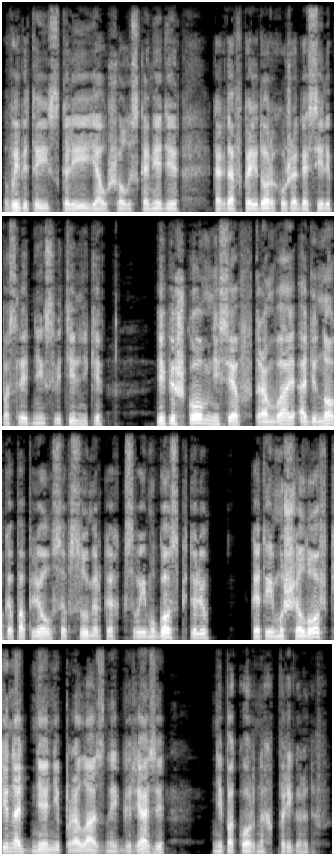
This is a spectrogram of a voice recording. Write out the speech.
Выбитый из колеи, я ушел из комедии, когда в коридорах уже гасили последние светильники, и пешком, не сев в трамвай, одиноко поплелся в сумерках к своему госпиталю, к этой мышеловке на дне непролазной грязи непокорных пригородов.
